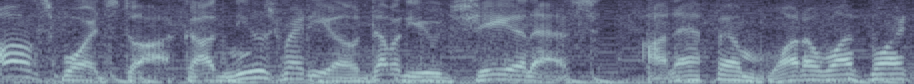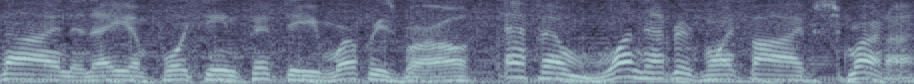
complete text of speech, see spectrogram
All sports talk on News Radio WGNS on FM 101.9 and AM 1450 Murfreesboro, FM 100.5 Smyrna,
